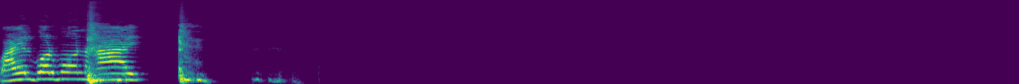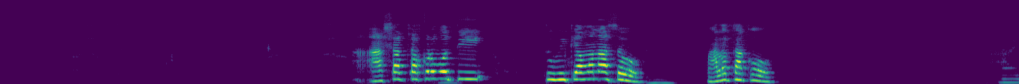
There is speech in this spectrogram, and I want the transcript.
পায়েল বর্মন, হাই। আশা চক্রবর্তী তুমি কেমন আছো? ভালো থাকো। হাই।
